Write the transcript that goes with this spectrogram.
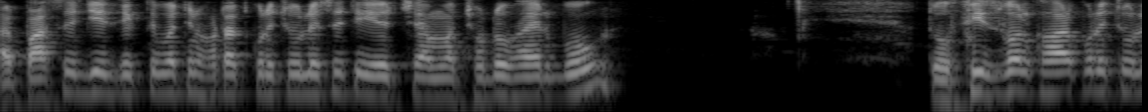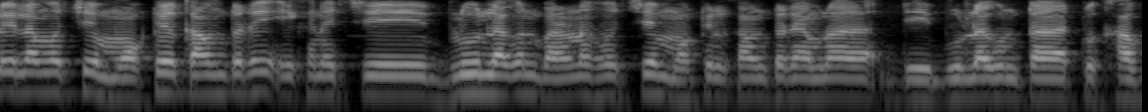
আর পাশে যে দেখতে পাচ্ছেন হঠাৎ করে চলে এসেছে, এই হচ্ছে আমার ছোটো ভাইয়ের বউ। তো ফিশ বল খাওয়ার পরে চলে এলাম হচ্ছে মকটেল কাউন্টারে এখানে হচ্ছে ব্লু লাগুন বানানো হচ্ছে মকটেল কাউন্টারে আমরা যে ব্লু লাগুনটা একটু খাব।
